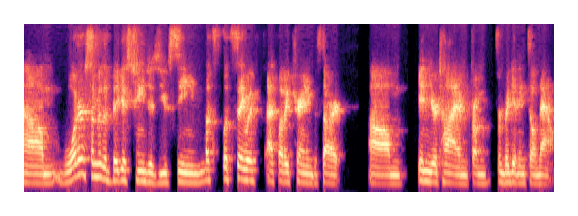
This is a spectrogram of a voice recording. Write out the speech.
Um, what are some of the biggest changes you've seen? Let's let's say with athletic training to start um, in your time from from beginning till now.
